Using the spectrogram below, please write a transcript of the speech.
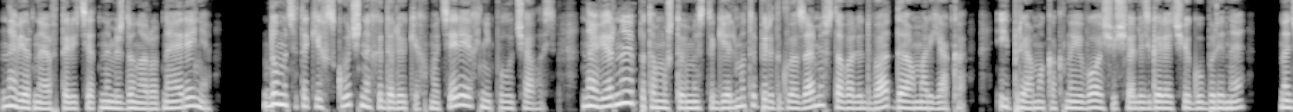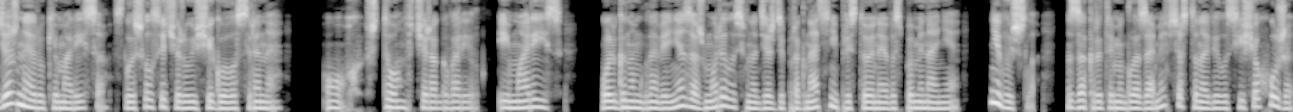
Наверное, авторитет на международной арене. Думать о таких скучных и далеких материях не получалось. Наверное, потому что вместо Гельмута перед глазами вставали два Деа Марьяка. И прямо как на его ощущались горячие губы Рене, надежные руки Мариса, слышался чарующий голос Рене. Ох, что он вчера говорил. И Марис. Ольга на мгновение зажмурилась в надежде прогнать непристойное воспоминание. Не вышло. С закрытыми глазами все становилось еще хуже.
